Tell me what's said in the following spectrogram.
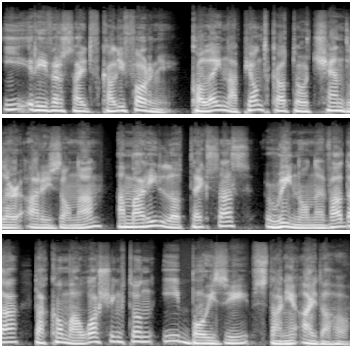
i Riverside w Kalifornii. Kolejna piątka to Chandler, Arizona, Amarillo, Texas, Reno, Nevada, Tacoma, Washington i Boise w stanie Idaho.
